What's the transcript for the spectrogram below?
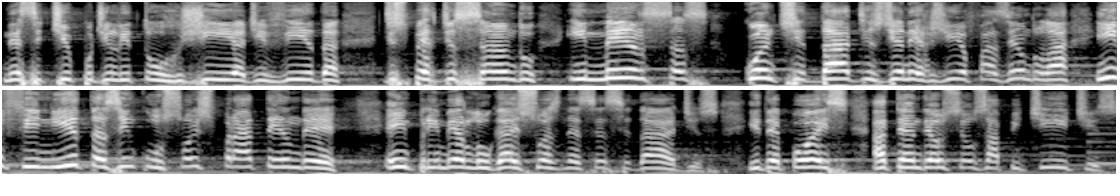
nesse tipo de liturgia de vida, desperdiçando imensas quantidades de energia, fazendo lá infinitas incursões para atender, em primeiro lugar, as suas necessidades, e depois atender os seus apetites,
